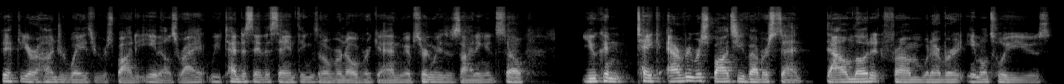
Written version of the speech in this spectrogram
50 or 100 ways we respond to emails, right? We tend to say the same things over and over again. We have certain ways of signing it. So you can take every response you've ever sent, download it from whatever email tool you use,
